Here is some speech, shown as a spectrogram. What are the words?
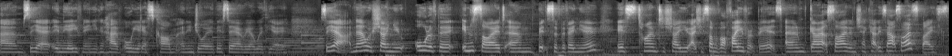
Um, so yeah, in the evening you can have all your guests come and enjoy this area with you. So yeah, now we've shown you all of the inside um, bits of the venue. It's time to show you actually some of our favourite bits and go outside and check out this outside space.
